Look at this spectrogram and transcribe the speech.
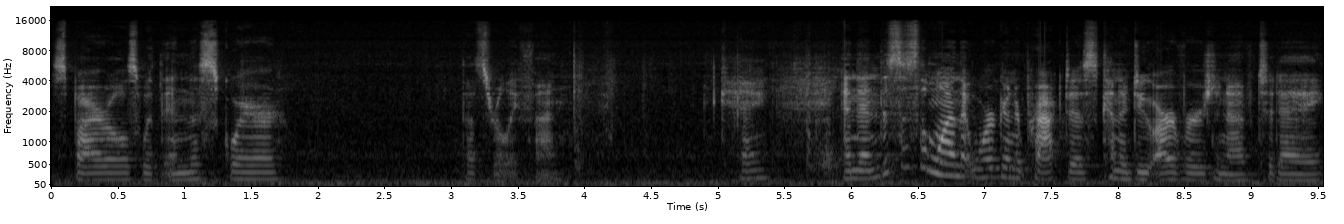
spirals within the square. That's really fun. Okay, and then this is the one that we're going to practice, kind of do our version of today.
